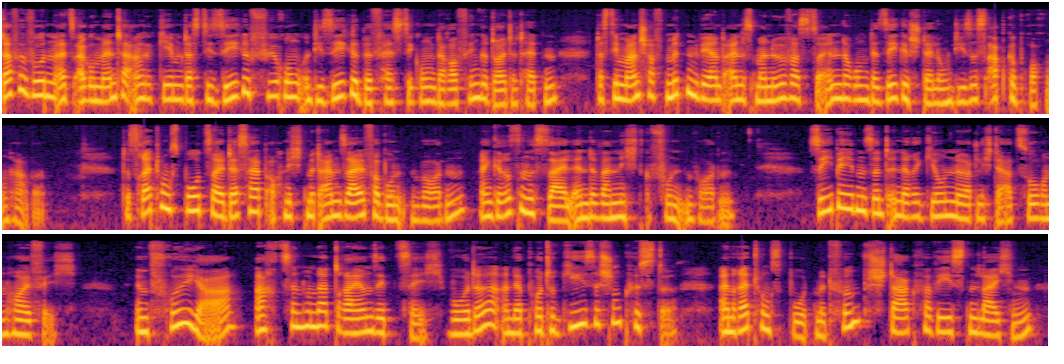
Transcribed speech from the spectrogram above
Dafür wurden als Argumente angegeben, dass die Segelführung und die Segelbefestigung darauf hingedeutet hätten, dass die Mannschaft mitten während eines Manövers zur Änderung der Segelstellung dieses abgebrochen habe. Das Rettungsboot sei deshalb auch nicht mit einem Seil verbunden worden, ein gerissenes Seilende war nicht gefunden worden. Seebeben sind in der Region nördlich der Azoren häufig. Im Frühjahr 1873 wurde an der portugiesischen Küste ein Rettungsboot mit fünf stark verwesten Leichen,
